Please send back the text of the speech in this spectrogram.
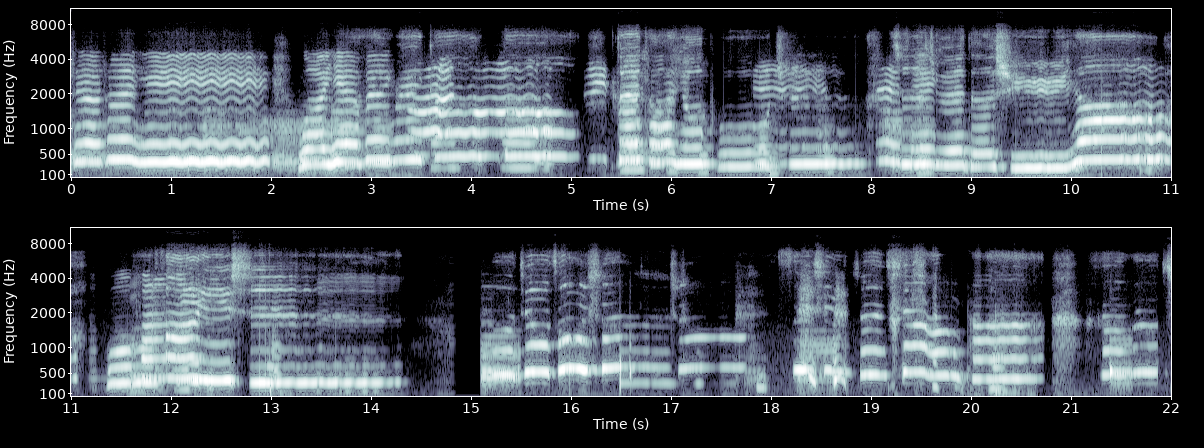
这尊意，我也未看到，对他有不知直觉的需要，无法法遗失。我就走深处，死心真向他，看了出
